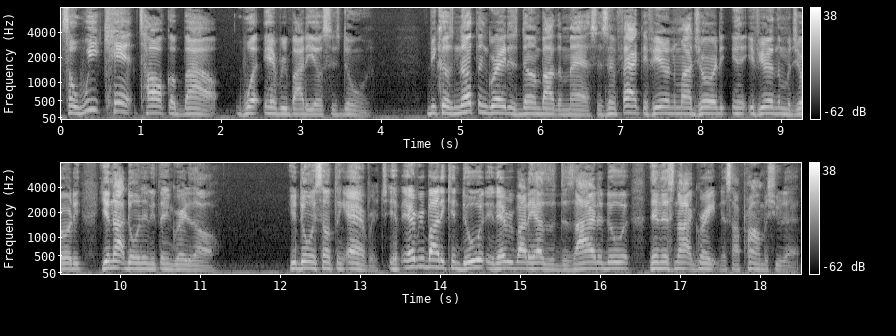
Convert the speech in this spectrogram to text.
so we can't talk about what everybody else is doing because nothing great is done by the masses. In fact, if you're in the majority, if you're in the majority, you're not doing anything great at all. You're doing something average. If everybody can do it and everybody has a desire to do it, then it's not greatness. I promise you that.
